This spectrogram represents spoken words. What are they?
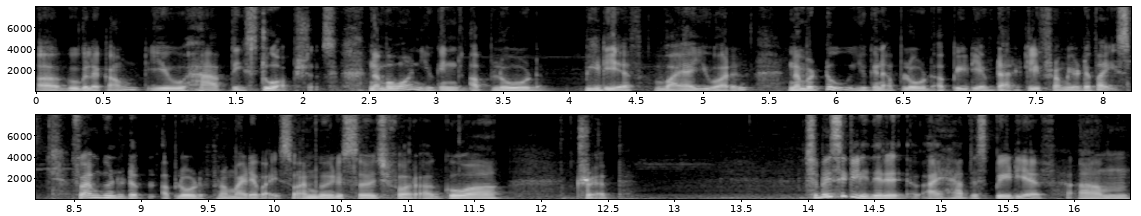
a Google account, you have these two options. Number one, you can upload PDF via URL. Number two, you can upload a PDF directly from your device. So I'm going to upload from my device. So I'm going to search for a Goa trip. So basically, there is, I have this PDF um,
